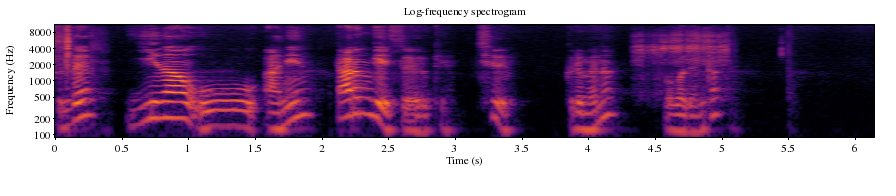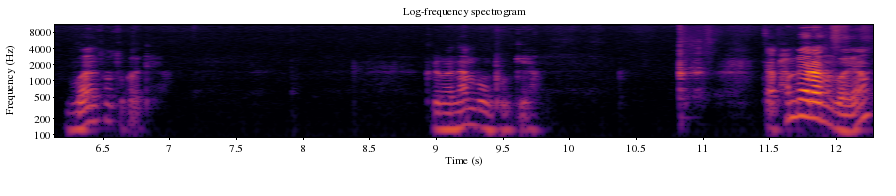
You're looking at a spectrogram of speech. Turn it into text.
근데 2나 5 아닌 다른 게 있어요. 이렇게 7. 그러면은 뭐가 된다? 무한소수가 돼요. 그러면 한번 볼게요. 자, 판별하는 거예요.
